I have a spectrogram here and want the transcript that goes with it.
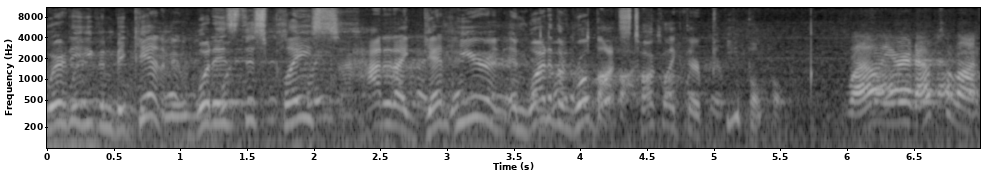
Where to even begin? I mean, what is this place? How did I get here? And, and why do the robots talk like they're people? Well, you're at Upsilon,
